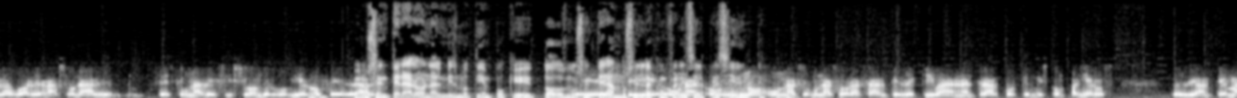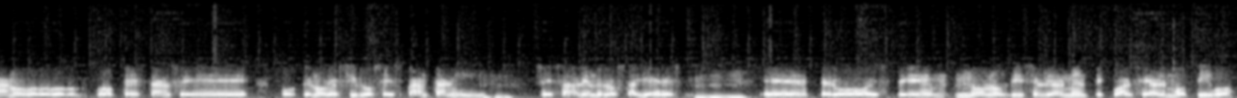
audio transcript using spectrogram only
la Guardia Nacional. Es una decisión del Gobierno federal. Pero se enteraron al mismo tiempo que todos nos enteramos en la conferencia del presidente. no, unas, unas horas antes de que iban a entrar, porque mis compañeros pues, de antemano protestan, se, ¿por qué no decirlo? Se espantan y se salen de los talleres. Eh, pero este no nos dicen realmente cuál sea el motivo,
